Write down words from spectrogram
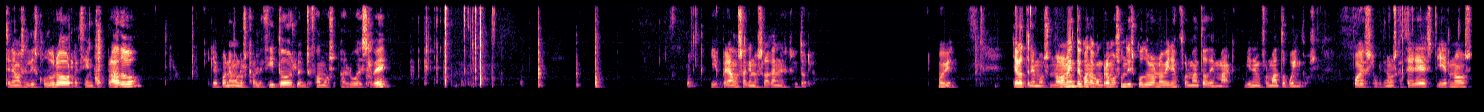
tenemos el disco duro recién comprado, le ponemos los cablecitos, lo enchufamos al USB y esperamos a que nos salga en el escritorio. Muy bien, ya lo tenemos. Normalmente cuando compramos un disco duro no viene en formato de Mac, viene en formato Windows. Pues lo que tenemos que hacer es irnos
